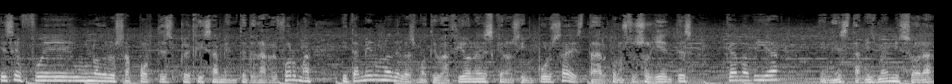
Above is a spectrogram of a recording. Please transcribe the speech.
Ese fue uno de los aportes precisamente de la Reforma y también una de las motivaciones que nos impulsa a estar con nuestros oyentes cada día en esta misma emisora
